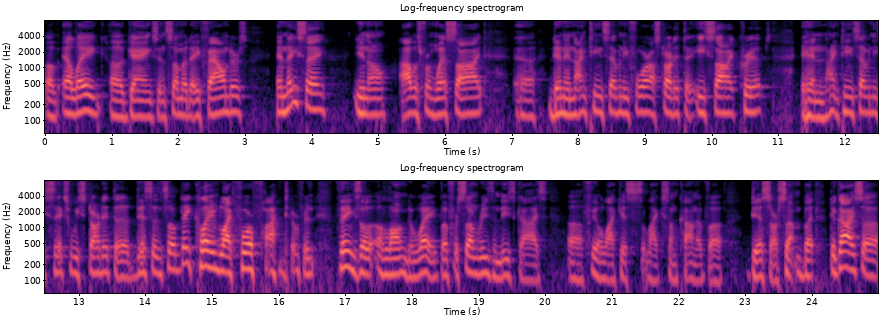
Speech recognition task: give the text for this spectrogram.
of LA uh, gangs and some of their founders and they say, you know, I was from West Side. Uh, then in 1974, I started the East Side Crips. In 1976, we started the this, and so they claimed like four or five different things along the way. But for some reason, these guys uh, feel like it's like some kind of uh, diss or something. But the guys, uh,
